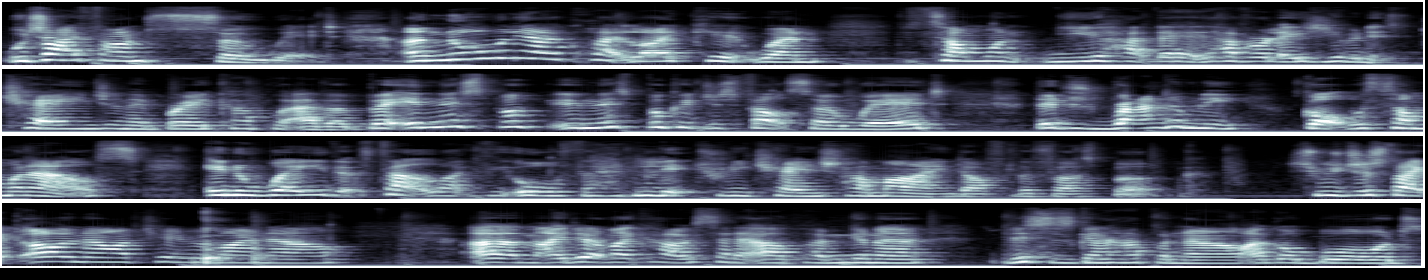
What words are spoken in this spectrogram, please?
Which I found so weird. And normally I quite like it when someone you have they have a relationship and it's changed and they break up, whatever. But in this book, in this book, it just felt so weird. They just randomly got with someone else in a way that felt like the author had literally changed her mind after the first book. She was just like, oh no, I've changed my mind now. Um, I don't like how I set it up. I'm gonna, this is gonna happen now. I got bored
